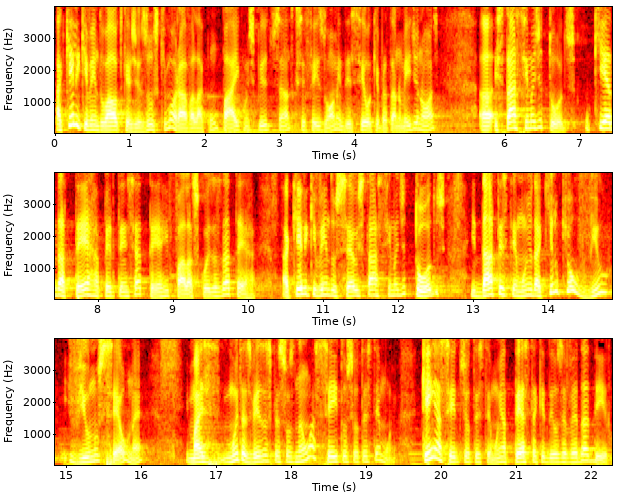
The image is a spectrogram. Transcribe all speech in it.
aquele que vem do alto, que é Jesus, que morava lá com o Pai, com o Espírito Santo, que se fez homem, desceu aqui para estar no meio de nós, uh, está acima de todos. O que é da terra pertence à terra e fala as coisas da terra. Aquele que vem do céu está acima de todos e dá testemunho daquilo que ouviu e viu no céu, né? Mas muitas vezes as pessoas não aceitam o seu testemunho. Quem aceita o seu testemunho atesta que Deus é verdadeiro.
